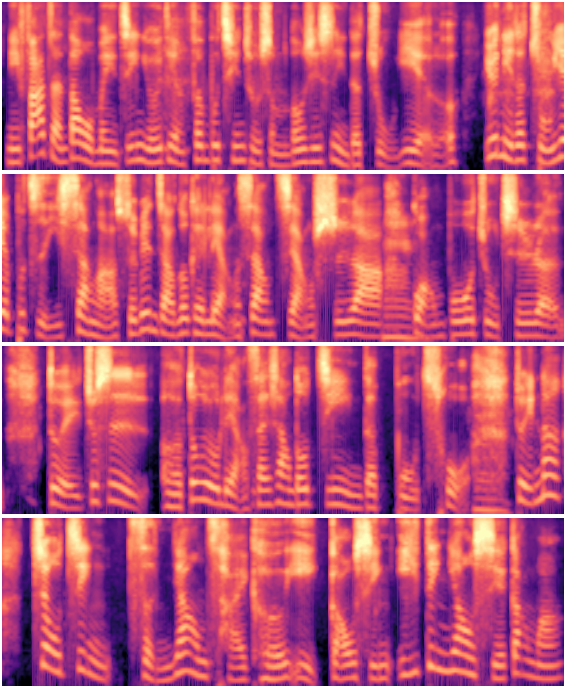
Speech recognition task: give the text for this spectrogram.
你发展到我们已经有一点分不清楚什么东西是你的主业了，因为你的主业不止一项啊。随便讲都可以两项讲师啊，广播主持人，对，就是呃，都有两三项都经营的不错。对，那究竟怎样才可以高薪？一定要斜杠吗？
